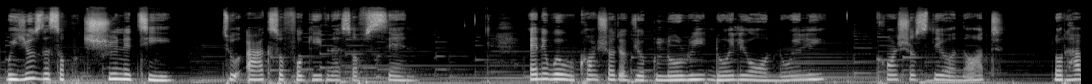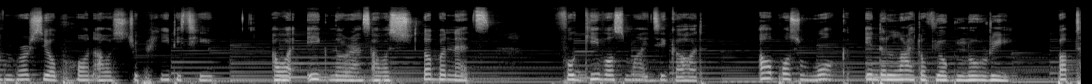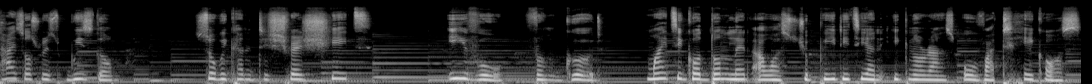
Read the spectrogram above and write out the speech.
We use this opportunity to ask for forgiveness of sin. Anywhere we come short of your glory, knowingly or unknowingly, consciously or not, Lord, have mercy upon our stupidity, our ignorance, our stubbornness. Forgive us, mighty God. Help us walk in the light of your glory. Baptize us with wisdom so we can differentiate evil from good. Mighty God, don't let our stupidity and ignorance overtake us.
